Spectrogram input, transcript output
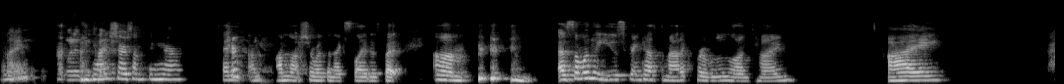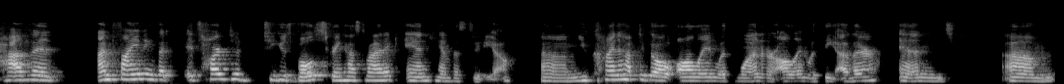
Can I, One of the can I share something here? And Sure. I'm, I'm not sure what the next slide is, but um, as someone who used Screencast-O-Matic for a really long time, I haven't, I'm finding that it's hard to, to use both Screencast-O-Matic and Canvas Studio. Um, you kind of have to go all in with one or all in with the other. And um,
